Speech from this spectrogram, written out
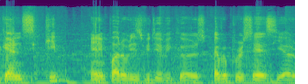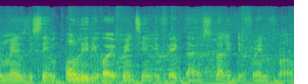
can skip any part of this video because every process here remains the same. Only the oil painting effect that is slightly different from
